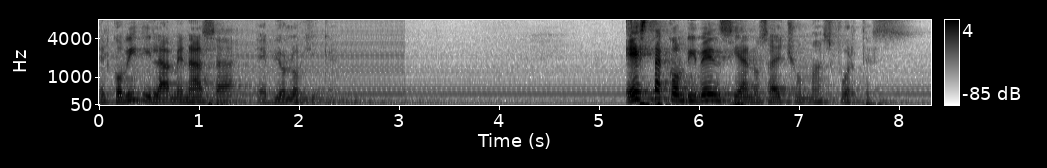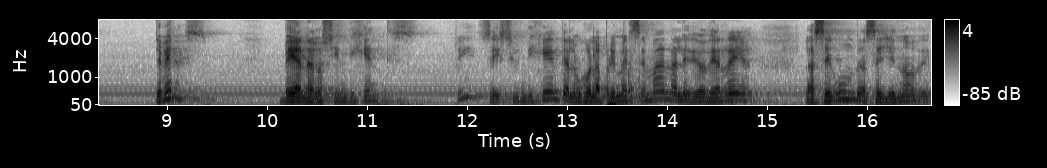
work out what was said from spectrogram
el COVID y la amenaza eh, biológica. Esta convivencia nos ha hecho más fuertes. De veras. Vean a los indigentes. ¿sí? Se hizo indigente, a lo mejor la primera semana le dio diarrea, la segunda se llenó de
